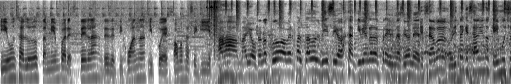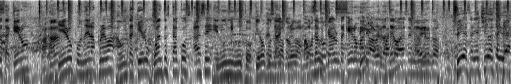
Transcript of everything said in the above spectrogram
y un saludo también para Estela desde Tijuana y pues vamos a seguir. Ah, Mario, no nos pudo haber faltado el vicio. Aquí vienen las peregrinaciones. Estaba, ahorita que estaba viendo que hay mucho taquero, Ajá. quiero poner a prueba a un taquero cuántos tacos hace en un minuto. Quiero ponerlo Exacto. a prueba. ¿Lo Vamos a buscar un taquero, ¿Sí? Mario, a ver ¿Lo cuánto hacemos? hace en A un ver. minuto. Sí, estaría chido esta idea.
